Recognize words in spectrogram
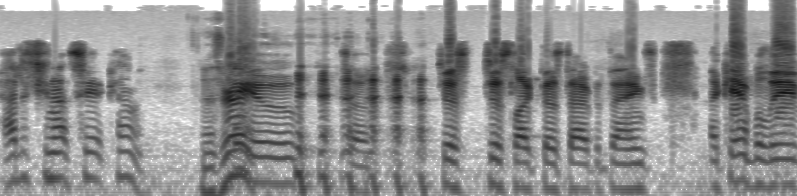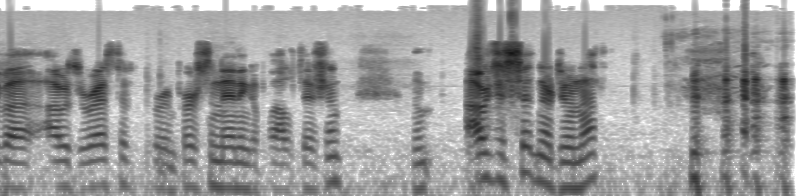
"How did she not see it coming?" That's right. So just just like those type of things. I can't believe uh, I was arrested for impersonating a politician. Um, I was just sitting there doing nothing.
